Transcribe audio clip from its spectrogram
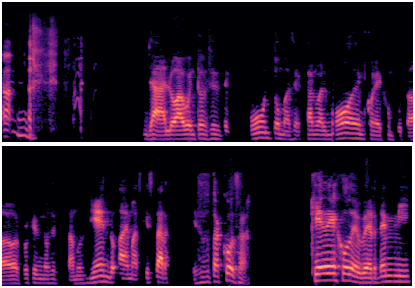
ah, ya lo hago entonces de punto más cercano al modem con el computador porque nos estamos viendo. Además que estar, eso es otra cosa. ¿Qué dejo de ver de mí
